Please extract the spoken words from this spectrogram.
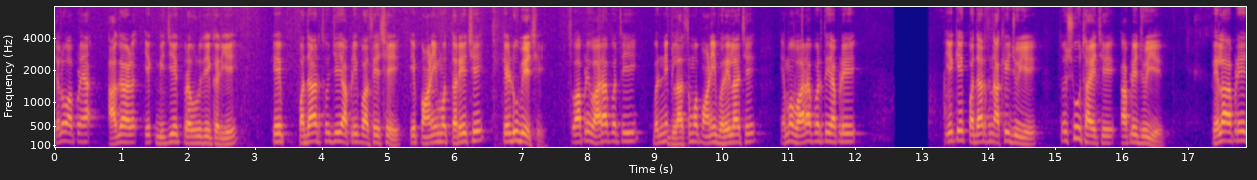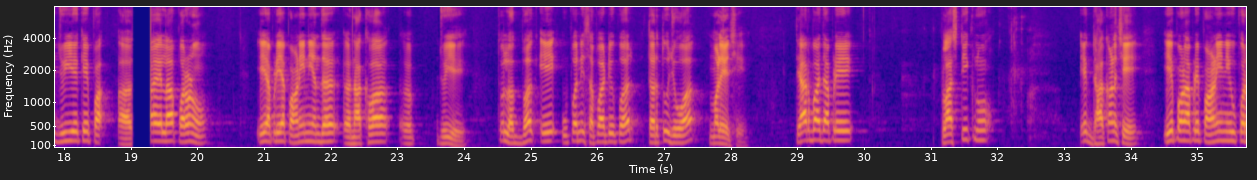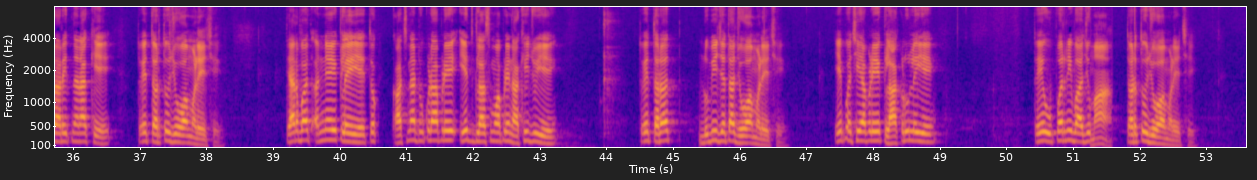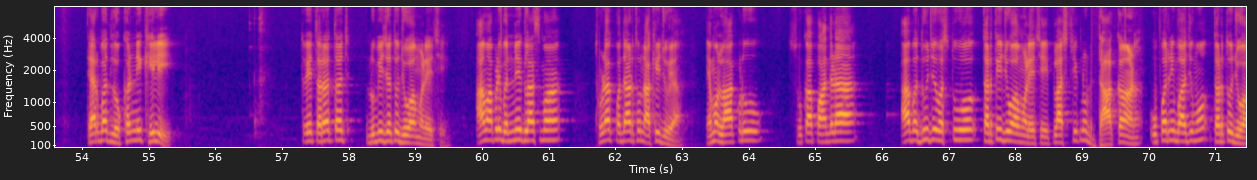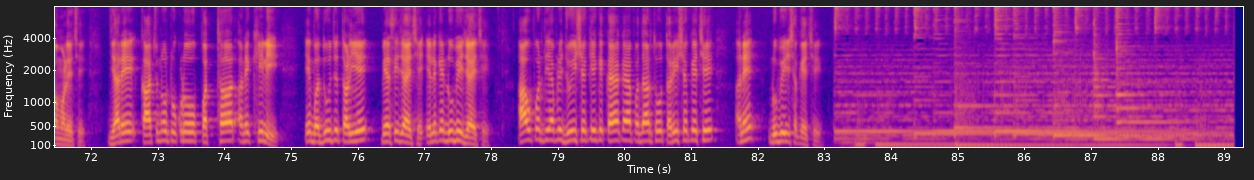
ચલો આપણે આગળ એક બીજી એક પ્રવૃત્તિ કરીએ કે પદાર્થો જે આપણી પાસે છે, એ પાણીમાં તરે છે કે ડૂબે છે? તો આપણે વારા પરથી બંને ગ્લાસમાં પાણી ભરેલા છે. એમાં વારા પરથી આપણે એક એક પદાર્થ નાખી જોઈએ. તો શું થાય છે? આપણે જોઈએ. પહેલાં આપણે જોઈએ કે સુકાયેલા પર્ણો એ આપણે આ પાણીની અંદર નાખવા જોઈએ. તો લગભગ એ ઉપરની સપાટી ઉપર તરતું જોવા મળે છે. ત્યારબાદ આપણે પ્લાસ્ટિકનું એક ઢાંકણ છે, એ પણ આપણે પાણીની ઉપર આ રીતના નાખીએ, તો એ તરતું જોવા મળે છે. ત્યારબાદ અન્ય એક લઈએ, તો કાચના ટુકડા આપણે એ જ ગ્લાસમાં આપણે નાખી જોઈએ, તો એ તરત ડૂબી જતા જોવા મળે છે. એ પછી આપણે એક લાકડું લઈએ, તો એ ઉપરની બાજુમાં તરતું જોવા મળે છે. ત્યારબાદ લોખંડની ખીલી, તો એ તરત જ ડૂબી જતું જોવા મળે છે. આમ આપણે બંને ગ્લાસમાં થોડાક પદાર્થો નાખી જોયા. એમાં લાકડું, સૂકા પાંદડા, આ બધું જ વસ્તુઓ તરતી જોવા મળે છે. પ્લાસ્ટિકનું ઢાંકણ ઉપરની બાજુમાં તરતું જોવા મળે છે. જ્યારે કાચનો ટુકડો, પથ્થર અને ખીલી એ બધું જ તળિયે બેસી જાય છે, એટલે કે ડૂબી જાય છે. આ ઉપરથી આપણે જોઈ શકીએ કે કયા કયા પદાર્થો તરી શકે છે અને ડૂબી શકે છે.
